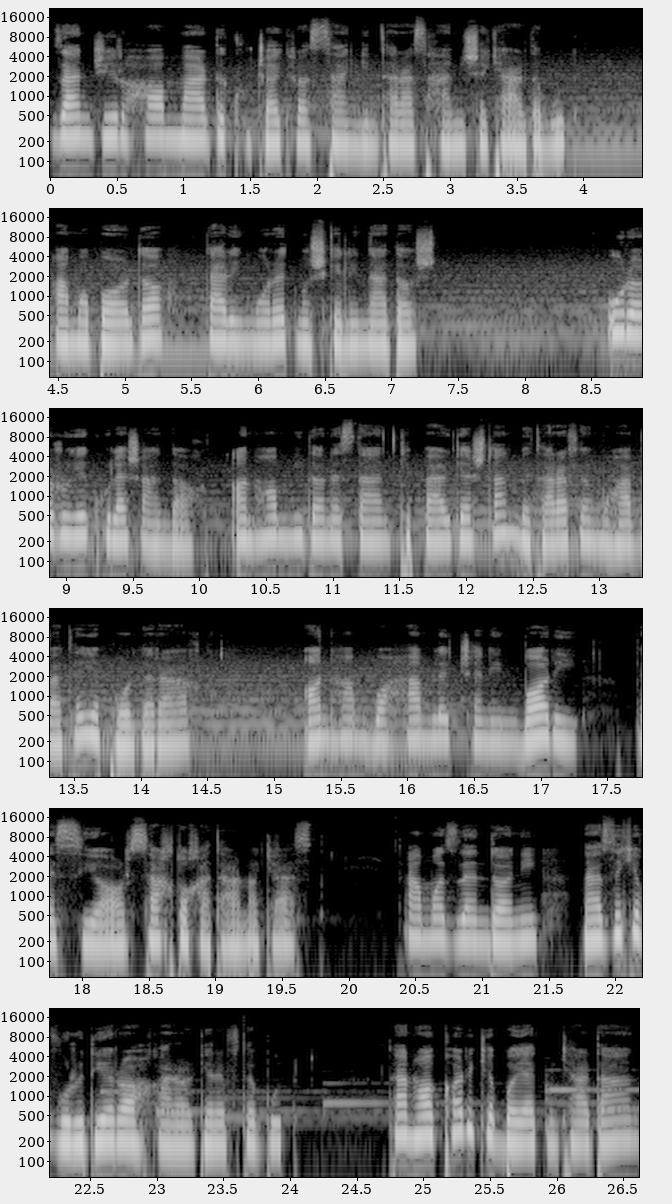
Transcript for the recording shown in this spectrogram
زنجیرها مرد کوچک را سنگین تر از همیشه کرده بود اما باردا در این مورد مشکلی نداشت. او را روی کولش انداخت. آنها می دانستند که برگشتن به طرف محوطه پردرخت آن هم با حمل چنین باری بسیار سخت و خطرناک است. اما زندانی نزدیک ورودی راه قرار گرفته بود. تنها کاری که باید می کردند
